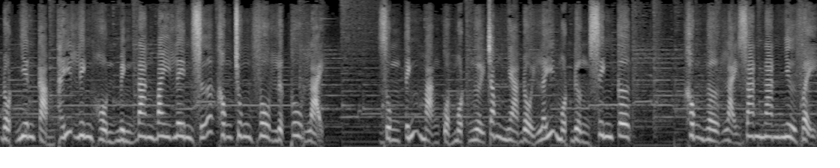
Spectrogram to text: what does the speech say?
Đột nhiên cảm thấy linh hồn mình đang bay lên giữa không trung vô lực thu lại. Dùng tính mạng của một người trong nhà đổi lấy một đường sinh cơ. Không ngờ lại gian nan như vậy.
